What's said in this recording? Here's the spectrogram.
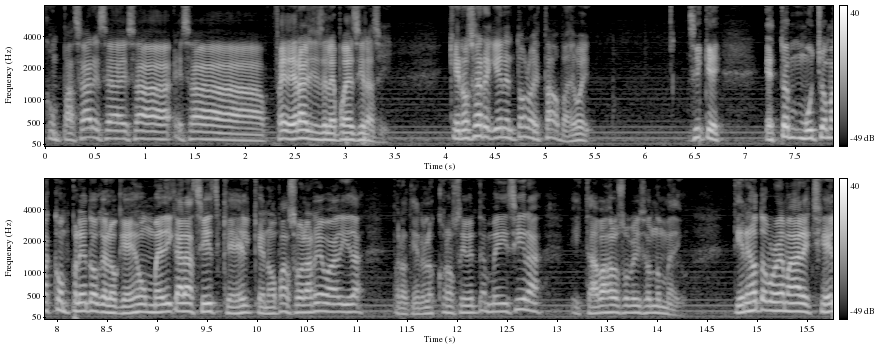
con pasar esa, esa, esa federal, si se le puede decir así. Que no se requiere en todos los estados, the way. Así que esto es mucho más completo que lo que es un medical assist, que es el que no pasó la reválida, pero tiene los conocimientos en medicina y está bajo la supervisión de un médico. Tienes otro problema, Alex, y es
